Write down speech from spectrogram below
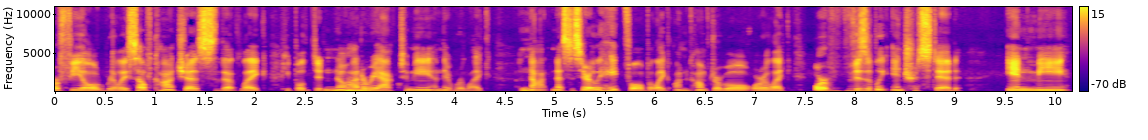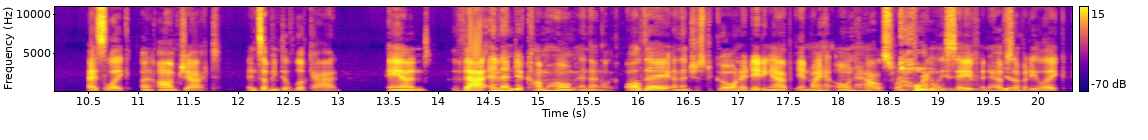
or feel really self conscious that like people didn't know how to Mhm. react to me and they were like not necessarily hateful, but like uncomfortable or like or visibly interested in me as like an object and something to look at. And that and then to come home and then like all day and then just to go on a dating app in my own house where I'm Totally. finally safe and have Yeah. somebody like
